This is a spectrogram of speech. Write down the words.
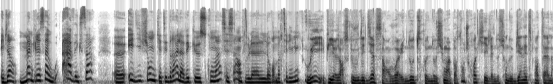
eh bien, malgré ça ou avec ça, euh, édifions une cathédrale avec euh, ce qu'on a, c'est ça un peu la, Laurent Barthélémy Oui, et puis alors ce que vous venez de dire, ça renvoie à une autre notion importante, je crois, qui est la notion de bien-être mental.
